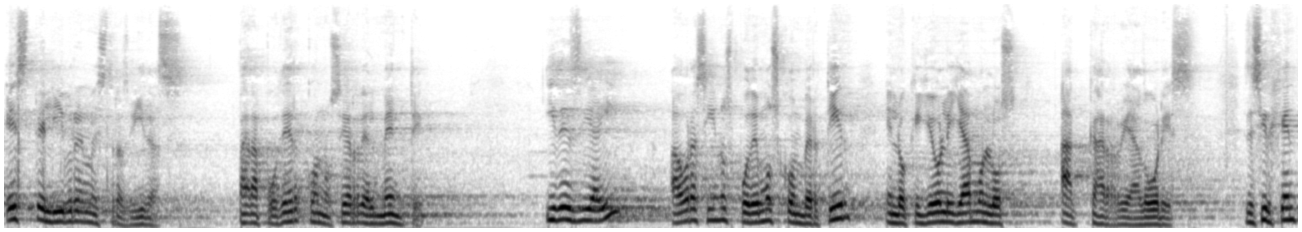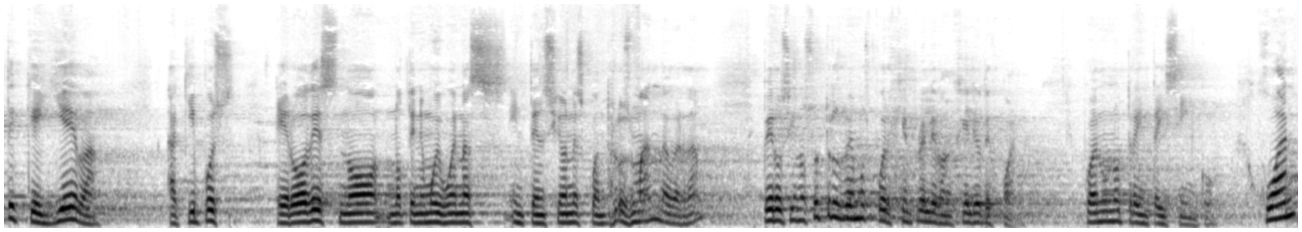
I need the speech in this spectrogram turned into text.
este libro en nuestras vidas para poder conocer realmente. Y desde ahí, ahora sí nos podemos convertir en lo que yo le llamo los acarreadores. Es decir, gente que lleva, aquí pues Herodes no, no tiene muy buenas intenciones cuando los manda, ¿verdad? Pero si nosotros vemos, por ejemplo, el Evangelio de Juan, Juan 1.35, Juan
